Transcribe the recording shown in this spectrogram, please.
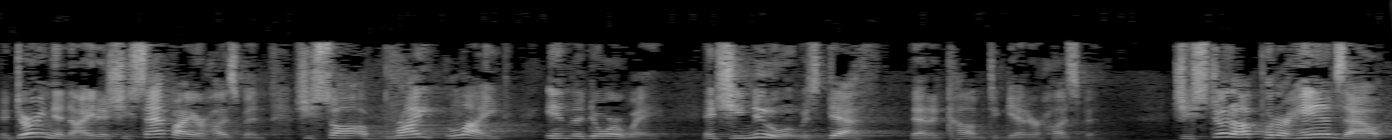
And during the night, as she sat by her husband, she saw a bright light in the doorway, and she knew it was death that had come to get her husband. She stood up, put her hands out,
